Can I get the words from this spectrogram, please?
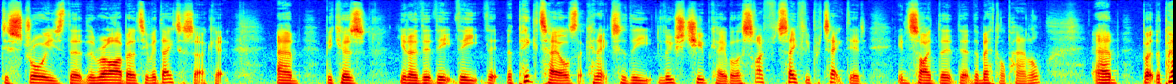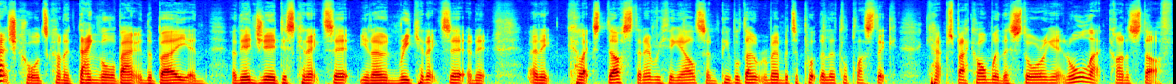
destroys the, the reliability of a data circuit, um, because you know the, the, the, the, pigtails that connect to the loose tube cable are saf- safely protected inside the, the, the metal panel, um, but the patch cords kind of dangle about in the bay, and, and the engineer disconnects it, you know, and reconnects it, and it and it collects dust and everything else, and people don't remember to put the little plastic caps back on when they're storing it, and all that kind of stuff.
